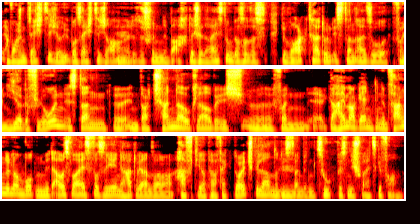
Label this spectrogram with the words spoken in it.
Er war schon 60 oder über 60 Jahre Mhm. alt. Das ist schon eine beachtliche Leistung, dass er das gewagt hat und ist dann also von hier geflohen, ist dann äh, in Bad Schandau, glaube ich, äh, von Geheimagenten in Empfang genommen worden, mit Ausweis versehen. Er hat während seiner Haft hier perfekt Deutsch gelernt und ist Mhm. dann mit dem Zug bis in die Schweiz gefahren.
